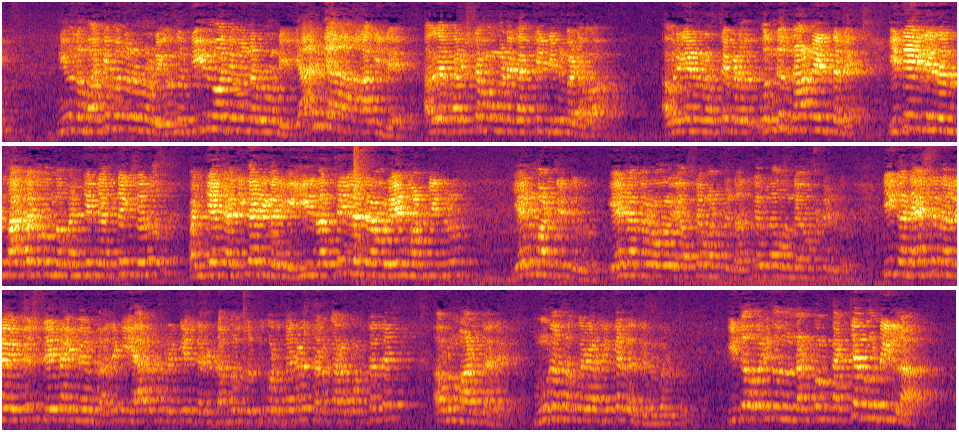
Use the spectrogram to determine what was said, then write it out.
ನೀವು ನಮ್ಮ ಮಾಧ್ಯಮದಲ್ಲಿ ನೋಡಿ, ಒಂದು ಟಿವಿ ಮಾಧ್ಯಮದಲ್ಲಿ ನೋಡಿ, ಯಾರಿಗೆ ಆಗಿದೆ? ಆದರೆ ಪರಿಶ್ರಮ ಮಂಗಡಕ್ಕೆ ಅಕ್ಕಿ ತಿನ್ನಬೇಡವಾ ಅವರಿಗೇನು ರಸ್ತೆ ಬೇಡ. ಒಂದು ನಾನು ಹೇಳ್ತೇನೆ, ಇದೇ ಇಲ್ಲಿರೋ ಶಾಸಕರು ಒಂದು ಪಂಚಾಯತ್ ಅಧ್ಯಕ್ಷರು, ಪಂಚಾಯತ್ ಅಧಿಕಾರಿಗಳಿಗೆ ಈ ರಸ್ತೆ ಇಲ್ಲದ್ರೆ ಅವರು ಏನ್ ಮಾಡ್ತಿದ್ರು? ಏನ್ ಮಾಡ್ತಿದ್ರು? ಏನಾದರೂ ಅವರು ವ್ಯವಸ್ಥೆ ಮಾಡ್ತಿದ್ರು? ಅದಕ್ಕೆಲ್ಲ ಒಂದು ವ್ಯವಸ್ಥೆ ಉಂಟು. ಈಗ ನ್ಯಾಷನಲ್ ಹೈವೇ ಸ್ಟೇಟ್ ಹೈವೇ ಉಂಟು. ಅದಕ್ಕೆ ಯಾರು ಹತ್ರ ಕೇಳ್ತಾರೆ? ಡಬಲ್ ದುಡ್ಡು ಕೊಡ್ತಾರೆ, ಸರ್ಕಾರ ಕೊಡ್ತದೆ, ಅವರು ಮಾಡ್ತಾರೆ. ಮೂಲ ಸೌಕರ್ಯ ಅದಕ್ಕೆಲ್ಲ ಇದು ಅವರಿಗೆ ಒಂದು ನಡ್ಕೊಂಡು ಕಚ್ಚಾ ನೋಡಿಲ್ಲ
